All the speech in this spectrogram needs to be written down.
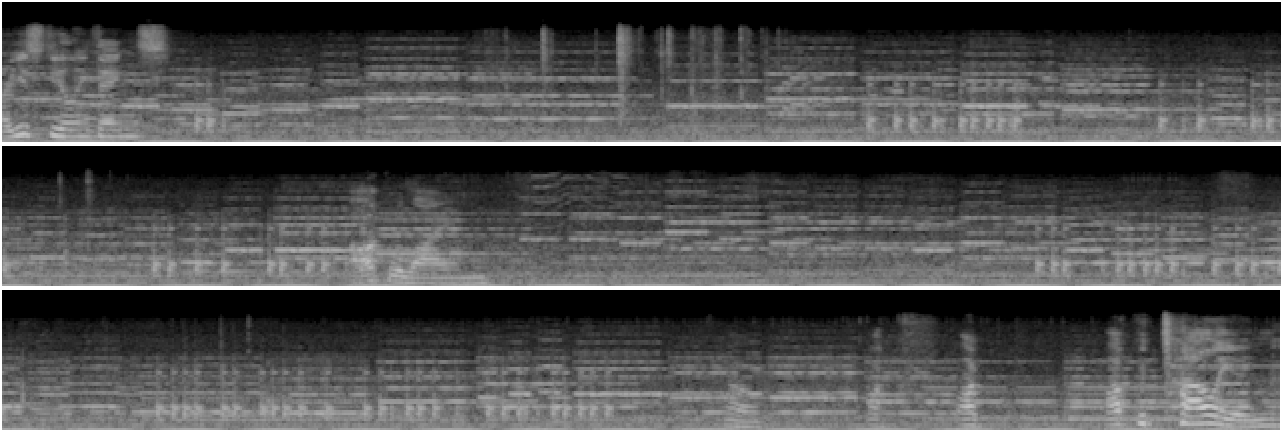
Are you stealing things? Aqualion. Oh. Aqu Aqu Aquatalion.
